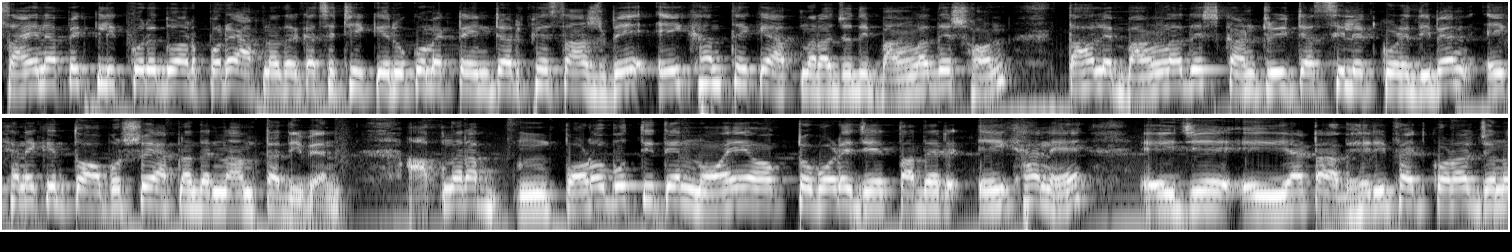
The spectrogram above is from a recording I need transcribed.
সাইন আপে ক্লিক করে দেওয়ার পরে আপনাদের কাছে ঠিক এরকম একটা ইন্টারফেস আসবে। এইখান থেকে আপনারা যদি বাংলাদেশ হন, তাহলে বাংলাদেশ কান্ট্রিটা সিলেক্ট করে দিবেন। এখানে কিন্তু অবশ্যই আপনাদের নামটা দিবেন। আপনারা পরবর্তীতে নয় অক্টোবরে যে তাদের এইখানে এই যে ইয়াটা ভেরিফাইড করার জন্য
